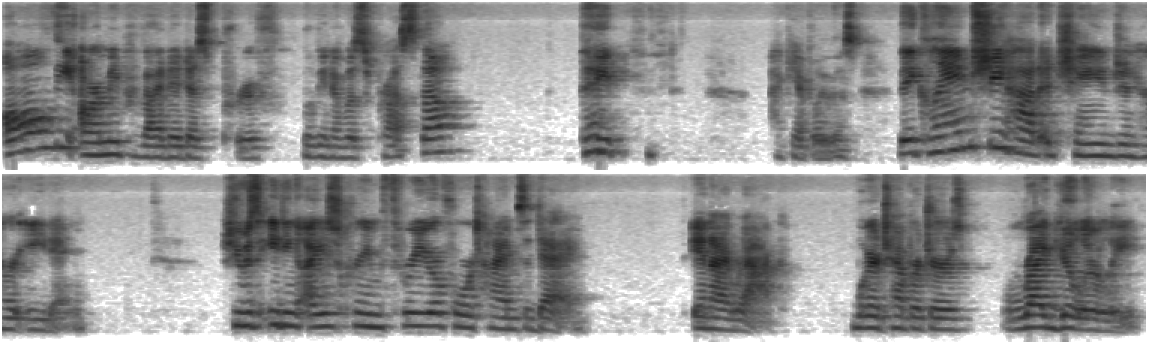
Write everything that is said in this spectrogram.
All the army provided as proof LaVena was depressed, though, they, I can't believe this, they claimed she had a change in her eating. She was eating ice cream three or four times a day in Iraq, where temperatures regularly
